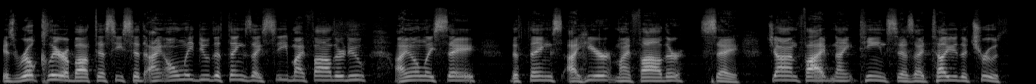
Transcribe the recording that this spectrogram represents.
is real clear about this. He said, I only do the things I see my Father do. I only say the things I hear my Father say. John 5, 19 says, I tell you the truth.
